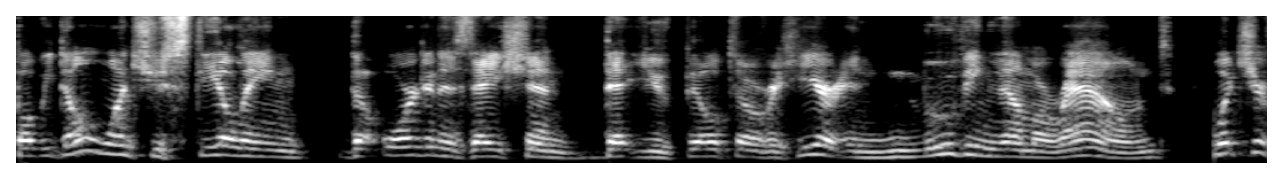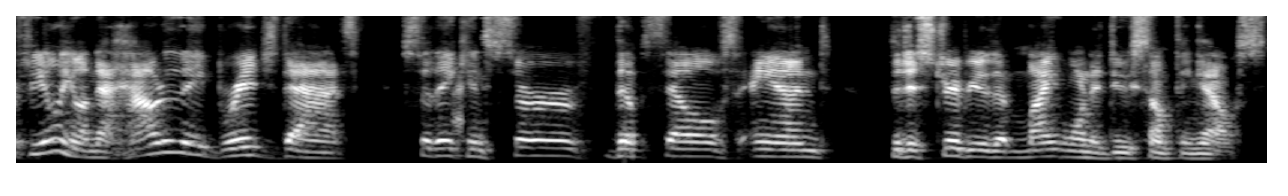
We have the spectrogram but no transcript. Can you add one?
but we don't want you stealing the organization that you've built over here and moving them around. What's your feeling on that? How do they bridge that so they can serve themselves and the distributor that might want to do something else?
